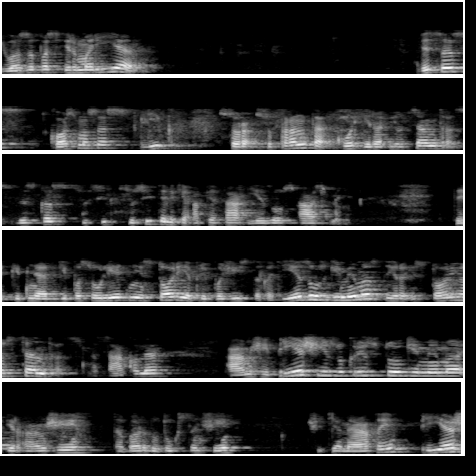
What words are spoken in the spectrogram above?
Juozapas ir Marija. Visas kosmosas lyg supranta, kur yra jo centras. Viskas susitelkia apie tą Jėzaus asmenį. Taip kaip netgi pasaulietinė istorija pripažįsta, kad Jėzaus gimimas tai yra istorijos centras. Mes sakome, amžiai prieš Jėzų Kristų gimimą ir amžiai dabar 2000 šitie metai prieš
